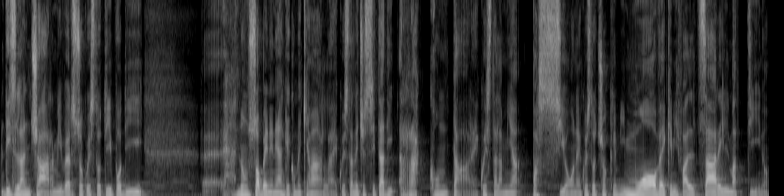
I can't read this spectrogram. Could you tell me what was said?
di slanciarmi verso questo tipo di... Eh, non so bene neanche come chiamarla, è questa necessità di raccontare, questa è la mia passione, questo è ciò che mi muove, che mi fa alzare il mattino.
